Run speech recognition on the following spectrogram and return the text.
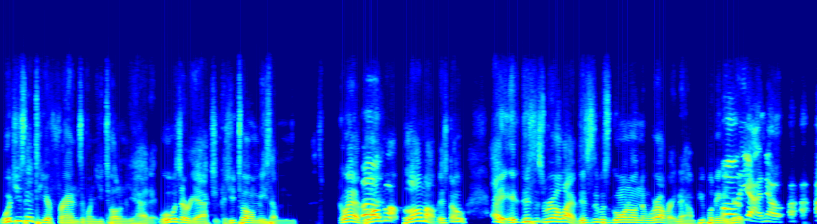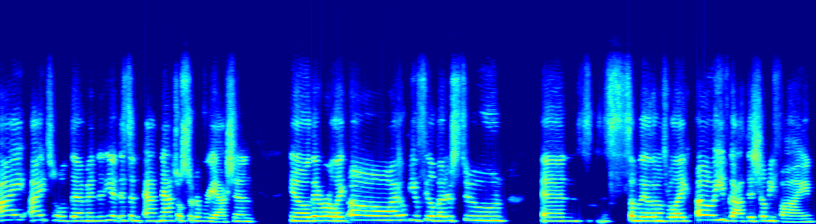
What did you say to your friends when you told them you had it? What was their reaction? Because you told me something. Go ahead, blow them up, blow them up. It's no, hey, it, this is real life. This is what's going on in the world right now. People need well, to yeah, no, I I told them, and it's a natural sort of reaction. You know, they were like, "Oh, I hope you feel better soon." And some of the other ones were like, "Oh, you've got this. You'll be fine."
